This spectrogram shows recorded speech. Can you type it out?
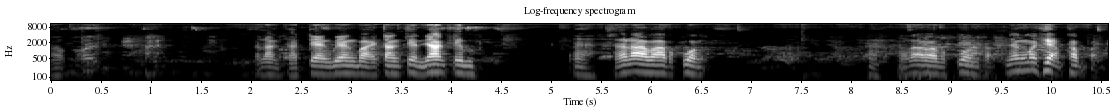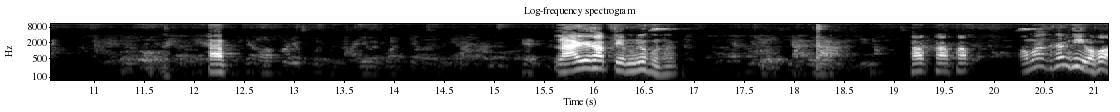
ครับกำลังจัดแต่งแวงบ่ายตั้งเต้นยางเต็มอ่าศาวาบักกวงอ่าศาวาบักกวงครับยังไมาแคบครับ ครับหลายครับเต็มอยู่พุ่นครับครับครับ ครับเอามาทั้งพี่ป่ะพ่อ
